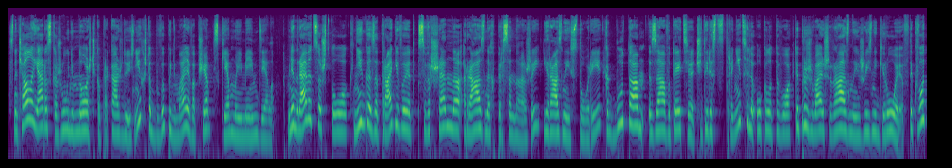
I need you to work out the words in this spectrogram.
Сначала я расскажу немножечко про каждую из них, чтобы вы понимали вообще, с кем мы имеем дело. Мне нравится, что книга затрагивает совершенно разных персонажей и разные истории, как будто за вот эти 400 страниц или около того ты проживаешь разные жизни героев. Так вот,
